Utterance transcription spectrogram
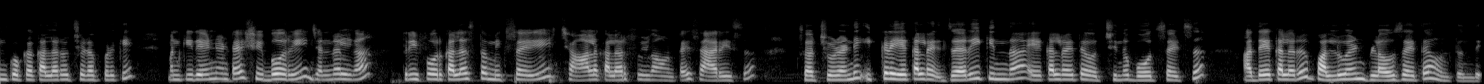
ఇంకొక కలర్ వచ్చేటప్పటికి మనకి ఇదేంటంటే షిబోరి జనరల్గా త్రీ ఫోర్ కలర్స్తో మిక్స్ అయ్యి చాలా కలర్ఫుల్గా ఉంటాయి శారీస్. ఒకసారి చూడండి ఇక్కడ ఏ కలర్ జరీ కింద ఏ కలర్ అయితే వచ్చిందో బోత్ సైడ్స్ అదే కలర్ పళ్ళు అండ్ బ్లౌజ్ అయితే ఉంటుంది.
